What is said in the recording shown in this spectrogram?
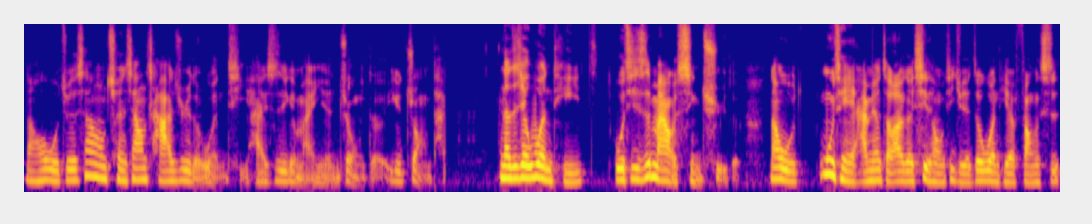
然后我觉得像城乡差距的问题还是一个蛮严重的一个状态。那这些问题我其实蛮有兴趣的。那我目前也还没有找到一个系统去解决这个问题的方式。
